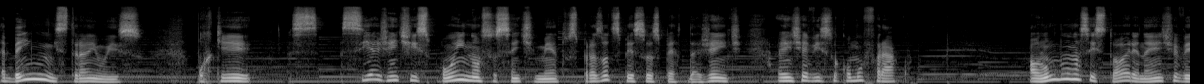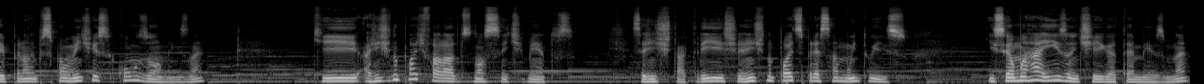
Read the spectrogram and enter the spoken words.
É bem estranho isso, porque se a gente expõe nossos sentimentos para as outras pessoas perto da gente, a gente é visto como fraco. Ao longo da nossa história, né, a gente vê principalmente isso com os homens, né? Que a gente não pode falar dos nossos sentimentos. Se a gente está triste, a gente não pode expressar muito isso. Isso é uma raiz antiga até mesmo, né?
